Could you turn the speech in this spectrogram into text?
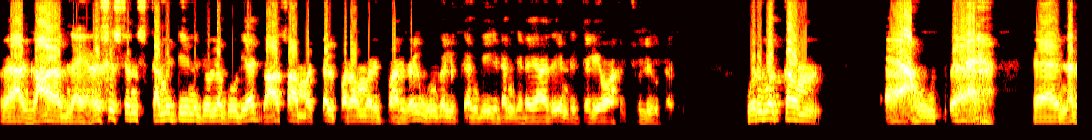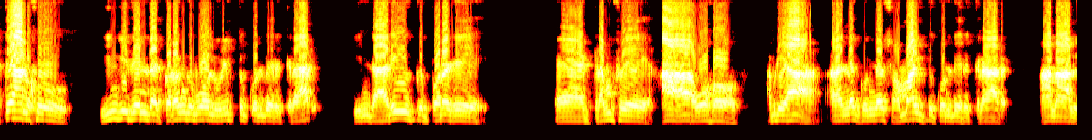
அந்த ரெசிஸ்டன்ஸ் கமிட்டின்னு சொல்லக்கூடிய காசா மக்கள் பராமரிப்பார்கள். உங்களுக்கு அங்கே இடம் கிடையாது என்று தெளிவாக சொல்லிவிட்டது. ஒரு பக்கம் அஹ், நத்தியான்ஹு இஞ்சி தின்ற குரங்கு போல் விழித்து கொண்டு இருக்கிறார் இந்த அறிவுக்கு பிறகு அஹ், ட்ரம்ப் ஆ ஓஹோ அப்படியா? அதனை கொஞ்சம் சமாளித்து கொண்டு இருக்கிறார் ஆனால்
